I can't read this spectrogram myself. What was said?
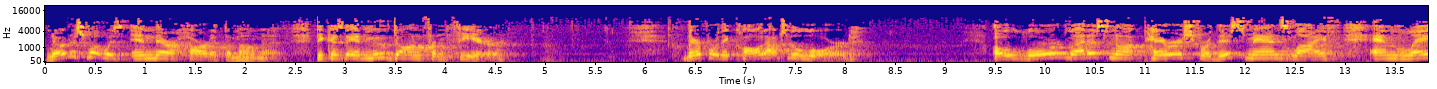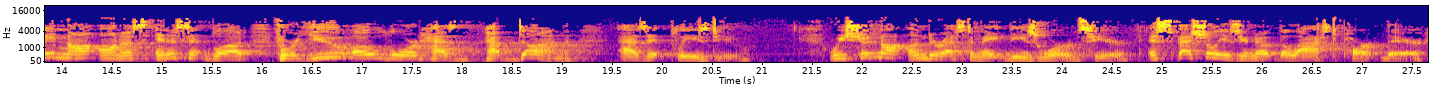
Notice what was in their heart at the moment, because they had moved on from fear. Therefore they called out to the Lord, O Lord, let us not perish for this man's life, and lay not on us innocent blood, for you, O Lord, has, have done as it pleased you. We should not underestimate these words here, especially as you note the last part there.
